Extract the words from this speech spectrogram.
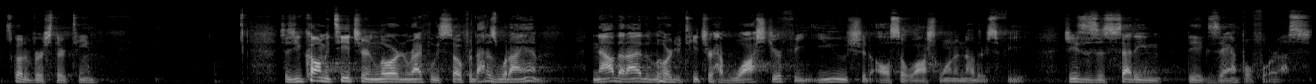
Let's go to verse 13. It says, You call me teacher and Lord, and rightfully so, for that is what I am. Now that I, the Lord, your teacher, have washed your feet, you should also wash one another's feet. Jesus is setting the example for us.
